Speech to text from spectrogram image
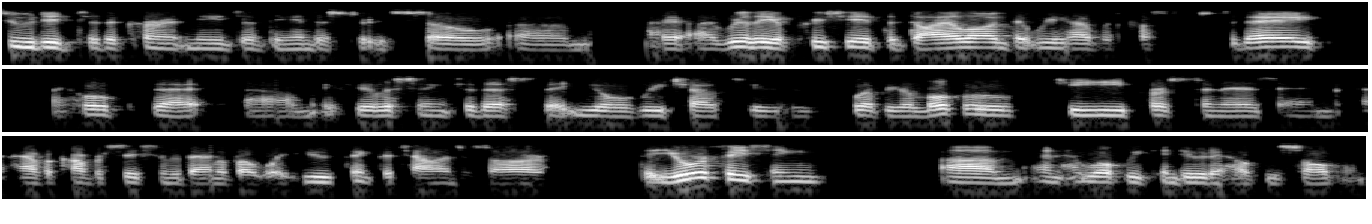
suited to the current needs of the industry. So um, I, I, really appreciate the dialogue that we have with customers today. I hope that um, if you're listening to this, that you'll reach out to whoever your local GE person is and, and have a conversation with them about what you think the challenges are that you're facing um, and what we can do to help you solve them.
